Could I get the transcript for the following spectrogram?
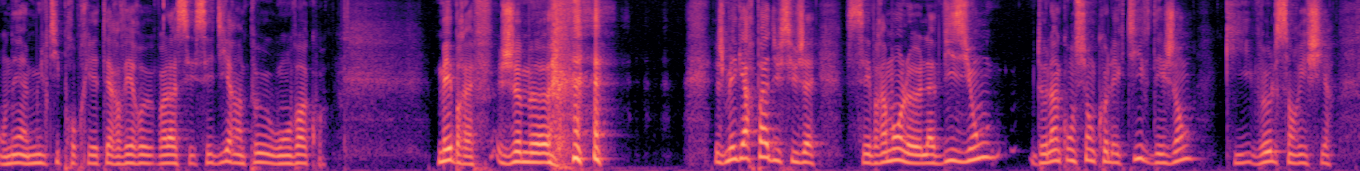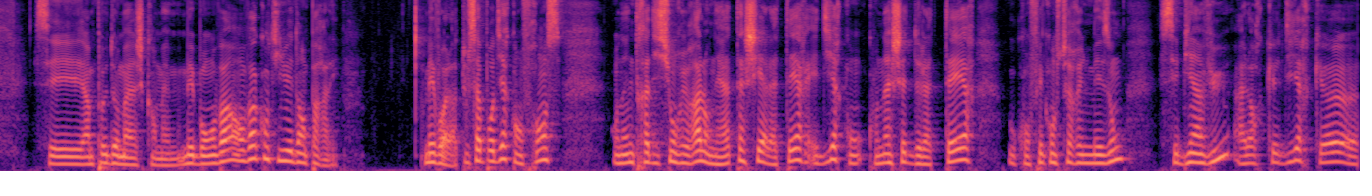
on est un multipropriétaire véreux. Voilà, c'est dire un peu où on va, quoi. Mais bref, je me... je m'égare pas du sujet. C'est vraiment la vision de l'inconscient collectif des gens qui veulent s'enrichir. C'est un peu dommage quand même. Mais bon, on va, on va continuer d'en parler. Mais voilà, tout ça pour dire qu'en France, on a une tradition rurale, on est attaché à la terre, et dire qu'on achète de la terre ou qu'on fait construire une maison, c'est bien vu, alors que dire que euh,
